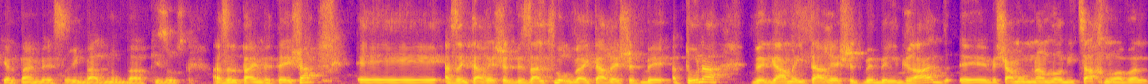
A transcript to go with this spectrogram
כי 2010 איבדנו בקיזוז. אז 2009, אה, אז הייתה רשת בזלצבורג והייתה רשת באתונה, וגם הייתה רשת בבלגרד, אה, ושם אמנם לא ניצחנו, אבל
